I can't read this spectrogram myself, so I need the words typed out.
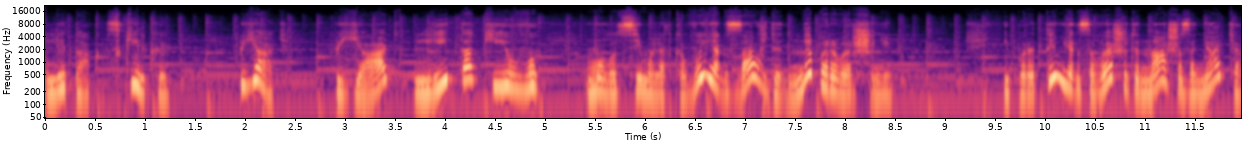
Літак. Скільки? П'ять. П'ять літаків. Молодці малятка, ви, як завжди, не перевершені. І перед тим, як завершити наше заняття,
